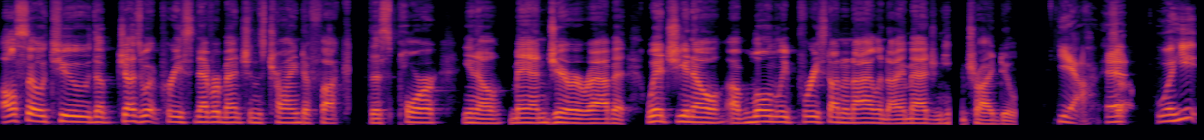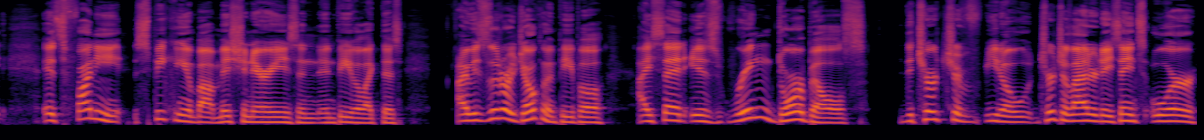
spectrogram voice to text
also to the Jesuit priest never mentions trying to fuck this poor, you know, man Jerry Rabbit, which you know, a lonely priest on an island. I imagine he would try doing. Yeah. uh, well, he. It's funny speaking about missionaries and and people like this. I was literally joking with people. I said, "Is ring doorbells the Church of you know Church of Latter Day Saints or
